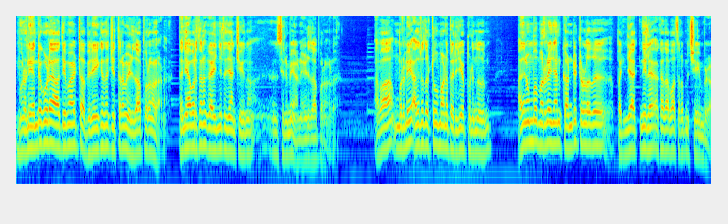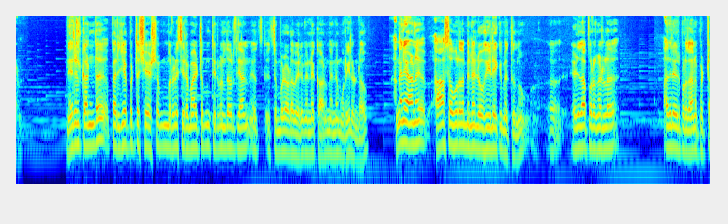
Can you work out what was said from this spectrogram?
മുരളി എന്റെ കൂടെ ആദ്യമായിട്ട് അഭിനയിക്കുന്ന ചിത്രം എഴുതാപ്പുറങ്ങളാണ്. തനിയാവർത്തനം കഴിഞ്ഞിട്ട് ഞാൻ ചെയ്യുന്ന സിനിമയാണ് എഴുതാപ്പുറങ്ങൾ. അപ്പോൾ മുരളി അതിന് തൊട്ടുമാണ് പരിചയപ്പെടുന്നതും അതിനുമുമ്പ് മുരളി ഞാൻ കണ്ടിട്ടുള്ളത് പഞ്ചാഗ്നിയിലെ കഥാപാത്രം ചെയ്യുമ്പോഴാണ്. നേരിൽ കണ്ട് പരിചയപ്പെട്ട ശേഷം മുരളി സ്ഥിരമായിട്ടും തിരുവനന്തപുരത്ത് ഞാൻ എത്തുമ്പോഴും അവിടെ വരും. എന്നെ കാണും എന്നെ മുറിയിലുണ്ടാവും. അങ്ങനെയാണ് ആ സൗഹൃദം പിന്നെ ലോഹിയിലേക്കും എത്തുന്നു. എഴുതാപ്പുറങ്ങളിൽ അതിലൊരു പ്രധാനപ്പെട്ട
